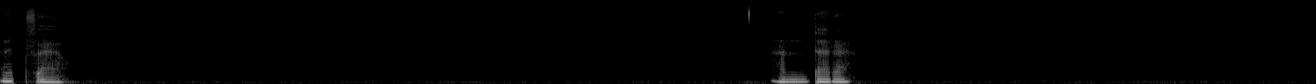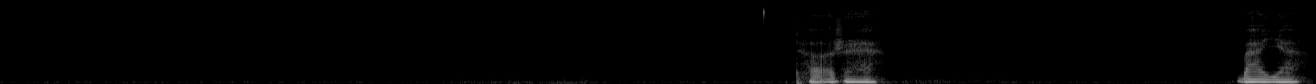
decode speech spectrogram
hít vào antara. Thở ra. Baya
